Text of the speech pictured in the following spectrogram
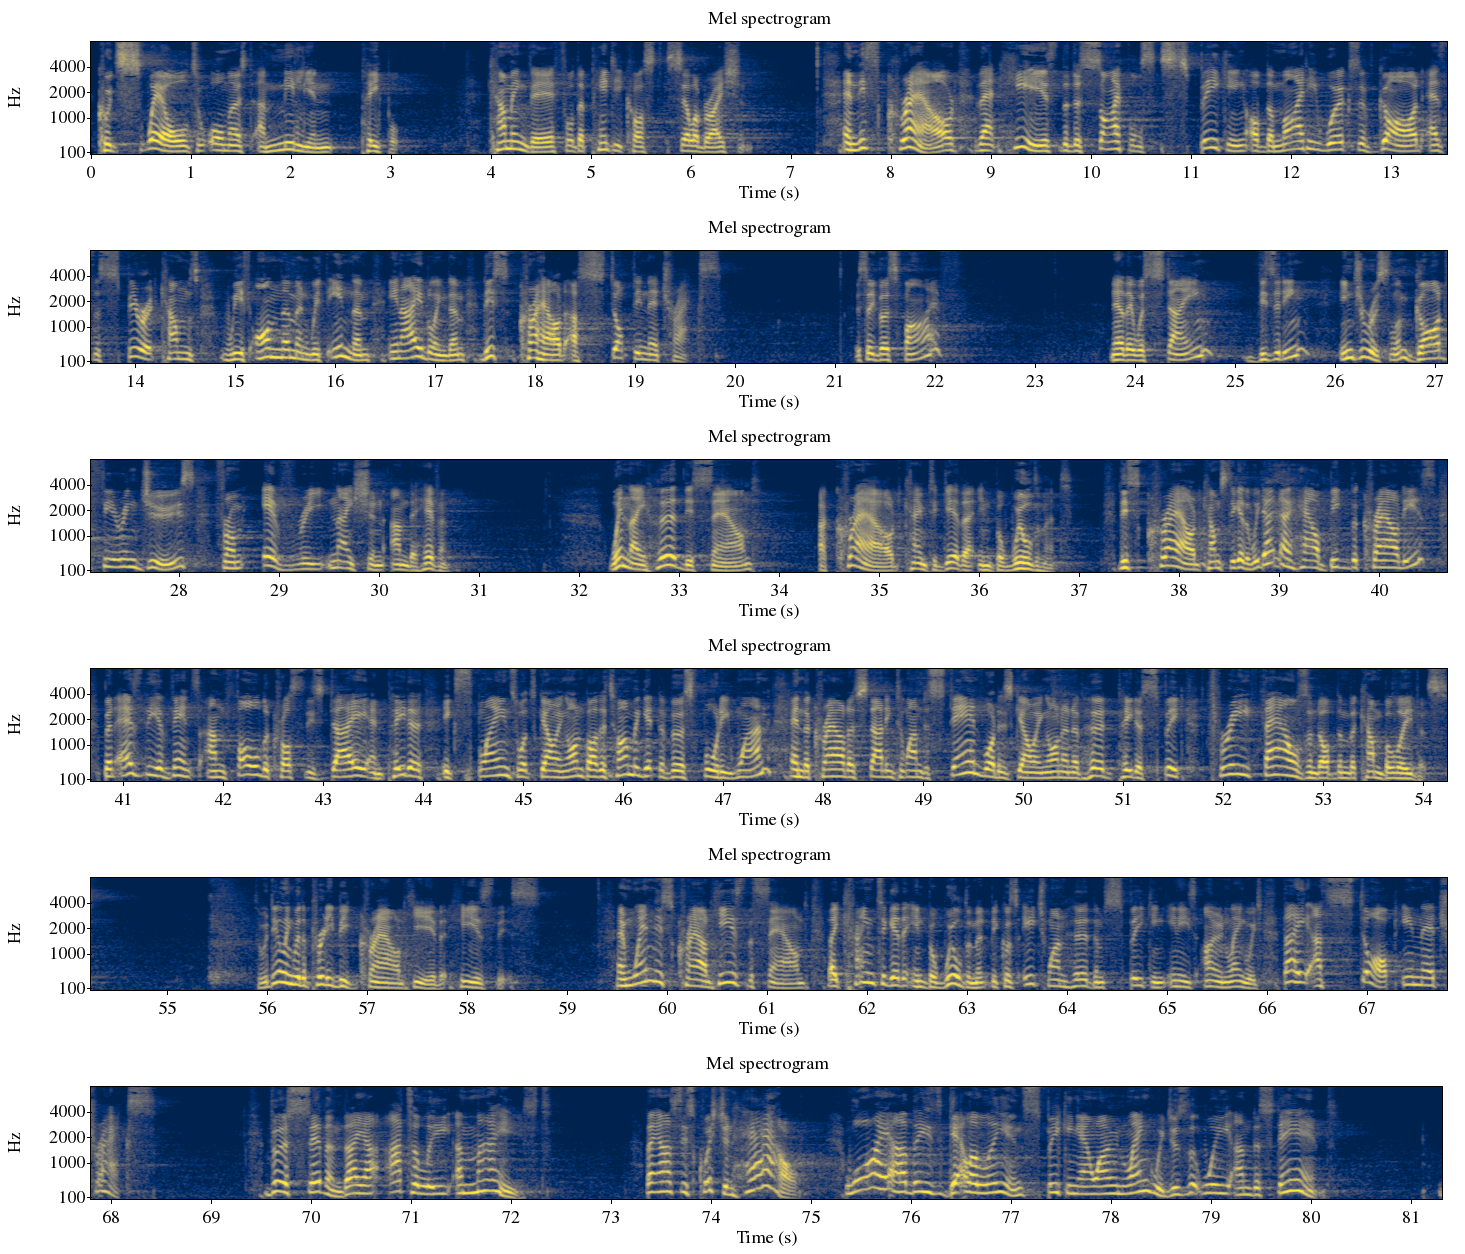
could swell to almost a million people coming there for the Pentecost celebration. And this crowd that hears the disciples speaking of the mighty works of God as the Spirit comes with on them and within them, enabling them, this crowd are stopped in their tracks. You see, verse 5. Now there were staying, visiting in Jerusalem, God fearing Jews from every nation under heaven. When they heard this sound, a crowd came together in bewilderment this crowd comes together. We don't know how big the crowd is, but as the events unfold across this day and Peter explains what's going on, by the time we get to verse 41 and the crowd are starting to understand what is going on and have heard Peter speak, 3,000 of them become believers. So we're dealing with a pretty big crowd here that hears this. And when this crowd hears the sound, they came together in bewilderment because each one heard them speaking in his own language. They are stopped in their tracks. Verse 7 they are utterly amazed. They ask this question How? Why are these Galileans speaking our own languages that we understand?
